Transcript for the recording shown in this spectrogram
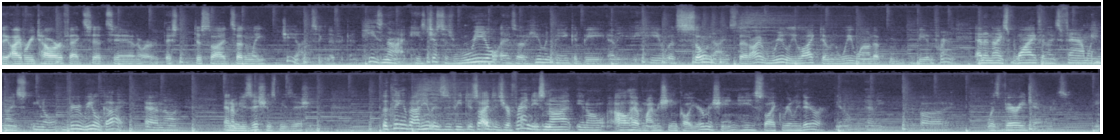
the ivory tower effect sets in or they decide suddenly, gee, I'm significant. He's not. He's just as real as a human being could be, and he, was so nice that I really liked him, and we wound up being friends. And a nice wife, a nice family, nice, you know, very real guy, and uh, and a musician's musician. The thing about him is, if he decides he's your friend, he's not, you know, I'll have my machine call your machine. He's like really there, you know, and he uh, was very generous He,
